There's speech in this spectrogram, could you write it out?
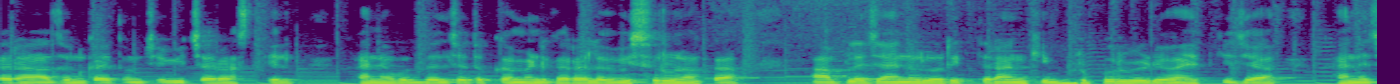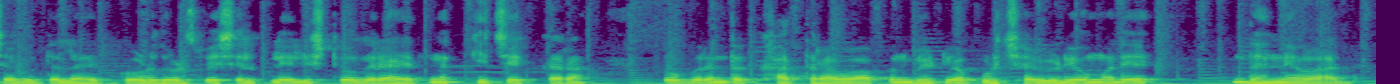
करा. अजून काय तुमचे विचार असतील खाण्याबद्दलचे तर कमेंट करायला विसरू नका. आपल्या चॅनलवर इतर आणखी भरपूर व्हिडिओ आहेत की ज्या खाण्याच्याबद्दल आहेत. गोडधोड स्पेशल प्लेलिस्ट वगैरे आहेत. नक्की चेक करा. तोपर्यंत खात राहावा. आपण भेटूया पुढच्या व्हिडिओमध्ये धन्यवाद.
